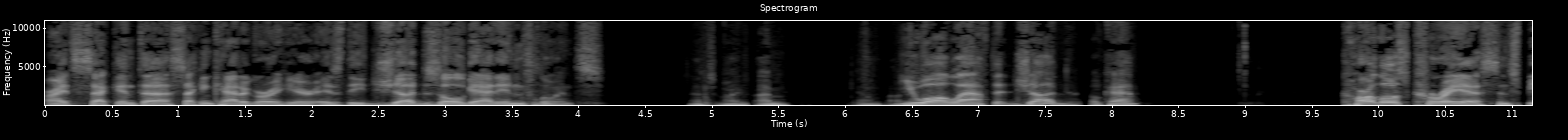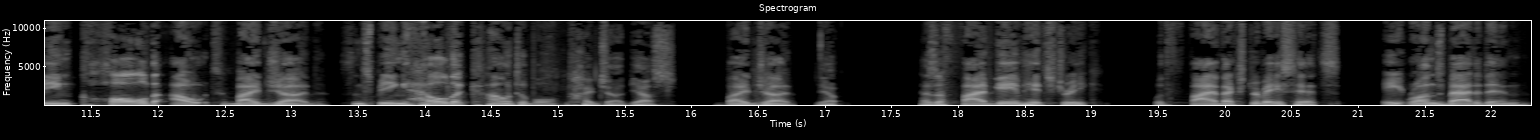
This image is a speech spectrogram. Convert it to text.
All right, second uh, second category here is the Judd Zulgad influence. That's my, I'm. I'm You all laughed at Judd, okay? Carlos Correa, since being called out by Judd, since being held accountable by Judd. Yes. by Judd, Yep. has a five game hit streak with five extra base hits, eight runs batted in,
